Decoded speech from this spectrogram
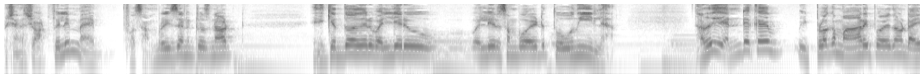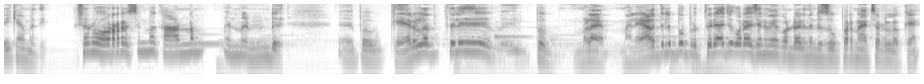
പക്ഷേ short film for some reason it was not എനിക്കെന്തോ അതൊരു വലിയൊരു വലിയൊരു സംഭവമായിട്ട് തോന്നിയില്ല. അത് എന്റെയൊക്കെ ഇപ്പോഴൊക്കെ മാറിപ്പോയതുകൊണ്ടായിരിക്കാൻ മതി. പക്ഷെ ഒരു ഹൊറർ സിനിമ കാണണം എന്നുണ്ട്. ഇപ്പോൾ കേരളത്തിൽ ഇപ്പോൾ നമ്മളെ മലയാളത്തിൽ ഇപ്പോൾ പൃഥ്വിരാജ് കുറേ സിനിമയെ കൊണ്ടുവരുന്നുണ്ട് സൂപ്പർ നാച്ചുറലൊക്കെ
